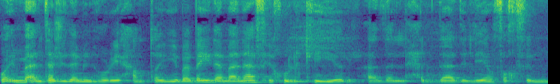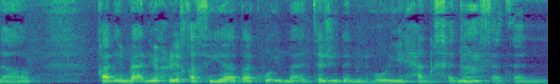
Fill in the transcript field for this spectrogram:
وإما أن تجد منه ريحا طيبة بينما نافخ الكير هذا الحداد اللي ينفخ في النار قال إما أن يحرق ثيابك وإما أن تجد منه ريحا خبيثة نعم.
